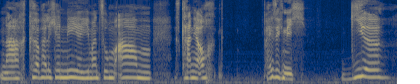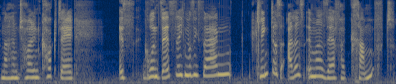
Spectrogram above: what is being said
nach körperlicher Nähe, jemand zu umarmen. Es kann ja auch, weiß ich nicht, Gier nach einem tollen Cocktail. Ist grundsätzlich, muss ich sagen, klingt das alles immer sehr verkrampft,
